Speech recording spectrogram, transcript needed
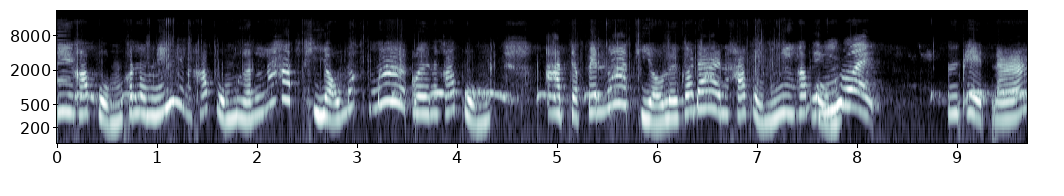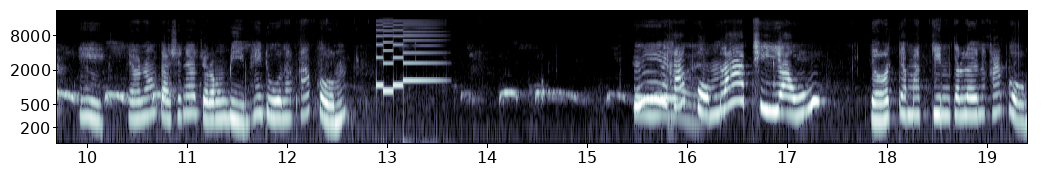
นี่ครับผมขนมนี้นะครับ ผมเหมือนลาบเขียวมาก ๆเลยนะครับผมอาจจะเป็นลาบเขียวเลยก็ได้นะคะผมนี่ครับผมมันเผ็ดนะ นี่เดี๋ยวน้องตาชาแนลจะลองบีบให้ดูนะครับผม นี่ครับผมลาบเขียว เดี๋ยวจะมากินกันเลยนะครับผม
